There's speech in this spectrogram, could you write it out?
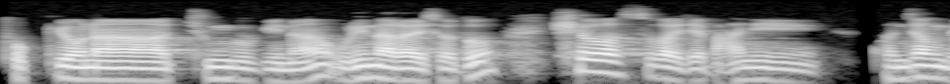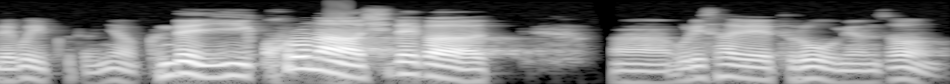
도쿄나 중국이나 우리나라에서도 쉐어하우스가 이제 많이 권장되고 있거든요. 근데 이 코로나 시대가 어, 우리 사회에 들어오면서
